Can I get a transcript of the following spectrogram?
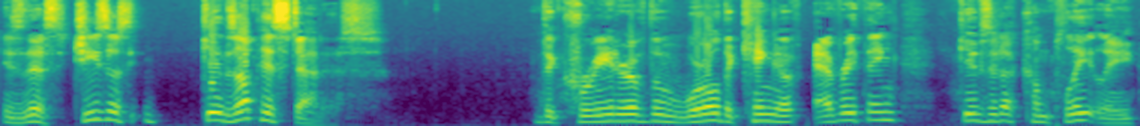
is this Jesus gives up his status. The creator of the world, the king of everything, gives it up completely,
